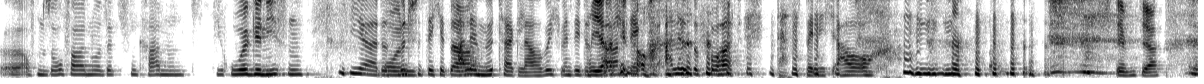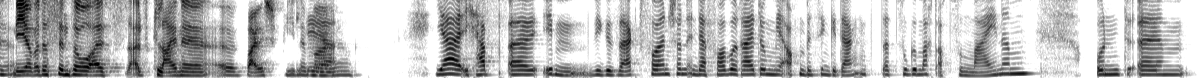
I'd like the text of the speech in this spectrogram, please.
äh, auf dem Sofa nur sitzen kann und die Ruhe genießen. Ja, das und wünschen sich jetzt da, alle Mütter, glaube ich, wenn sie das ja, hören, genau. denken alle sofort, das bin ich auch. Stimmt, ja. ja. Nee, aber das sind so als, als kleine äh, Beispiele ja. mal. Ja, ich habe äh, eben, wie gesagt, vorhin schon in der Vorbereitung mir auch ein bisschen Gedanken dazu gemacht, auch zu meinem. Und ähm,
